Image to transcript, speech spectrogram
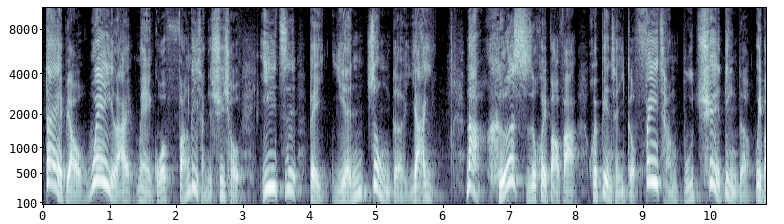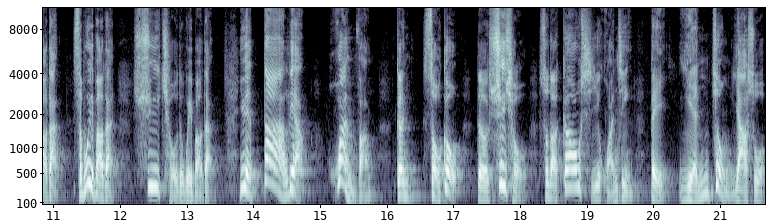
代表未来美国房地产的需求一直被严重的压抑。那何时会爆发？会变成一个非常不确定的未爆弹？什么未爆弹？需求的未爆弹，因为大量。换房跟首购的需求受到高息环境被严重压缩，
